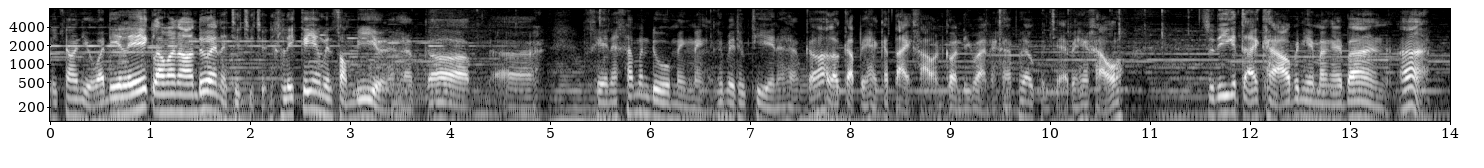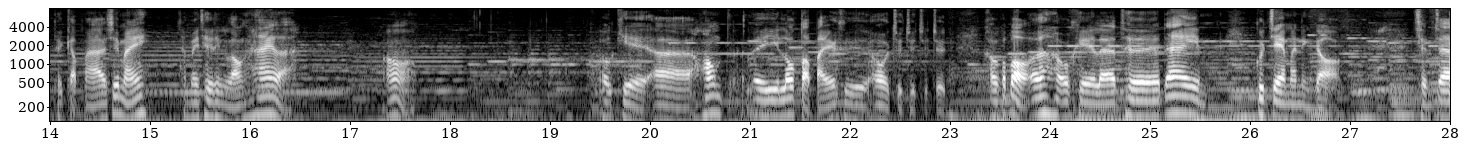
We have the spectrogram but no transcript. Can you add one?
ลิกนอนอยู่ว่าดีลิกเรามานอนด้วยนะจุดๆๆลิกก็ยังเป็นซอมบี้อยู่นะครับก็ เคนะครับมันดูแหม่งๆขึ้นไปทุกทีนะครับ ก็เรากลับไปหากระต่ายขาวกันก่อนดีกว่านะครับ เพื่อเอากุญแจไปให้เขาสวัสดีกระต่ายขาวเป็นไงมาไงบ้างอ่าเธอกลับมาใช่ไหมทำไมเธอถึงร้องไห้ล่ะอ๋อโอเคเอ่อห้องในโลกต่อไปก็คือโอ้จุดจุดจุดจุดเขาก็บอกเออโอเคแล้วเธอได้กุญแจมาหนึ่งดอก ฉันจะ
